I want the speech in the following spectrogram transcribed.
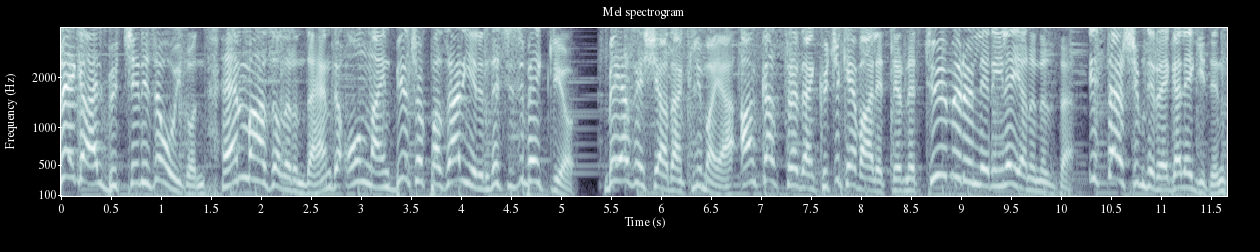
Regal bütçenize uygun hem mağazalarında hem de online birçok pazar yerinde sizi bekliyor. Beyaz eşyadan klimaya, Ankastre'den küçük ev aletlerine tüm ürünleriyle yanınızda. İster şimdi Regal'e gidin,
